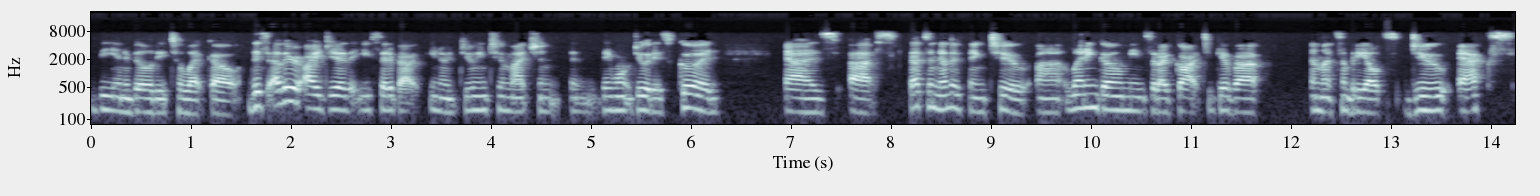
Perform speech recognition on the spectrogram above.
the inability to let go. This other idea that you said about, you know, doing too much and, and they won't do it as good as us. That's another thing, too. Uh, letting go means that I've got to give up and let somebody else do X,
